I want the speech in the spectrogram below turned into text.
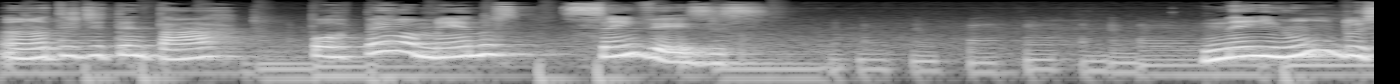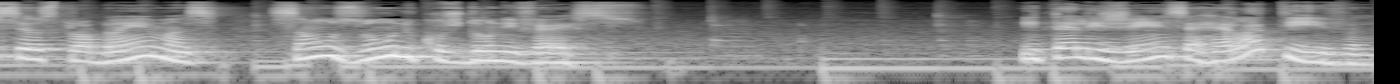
antes de tentar por pelo menos 100 vezes. Nenhum dos seus problemas são os únicos do universo. Inteligência é relativa,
